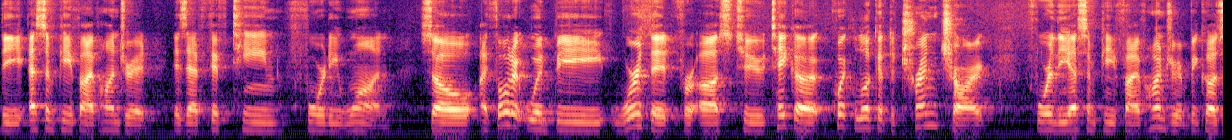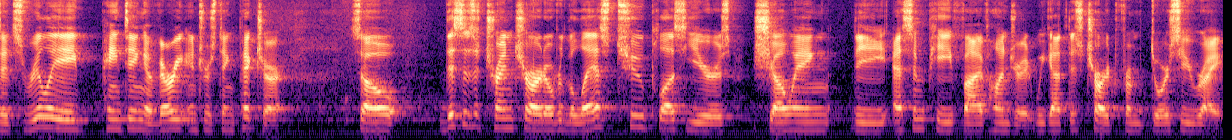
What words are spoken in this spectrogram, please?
the S&P 500 is at 1541. So I thought it would be worth it for us to take a quick look at the trend chart for the S&P 500 because it's really painting a very interesting picture. So this is a trend chart over the last two plus years showing the S&P 500. We got this chart from Dorsey Wright.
